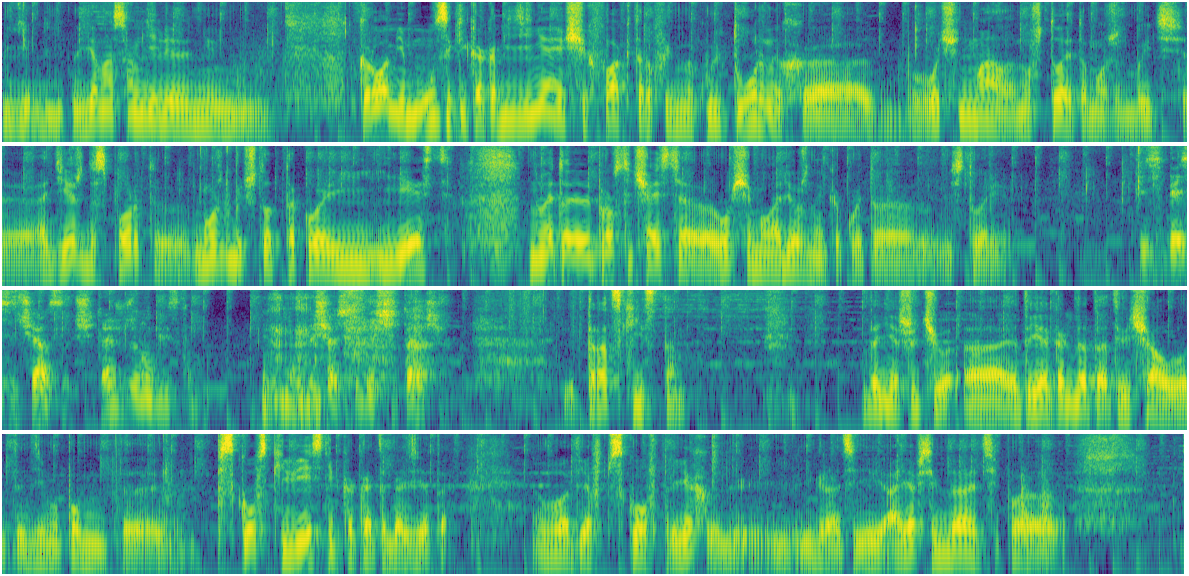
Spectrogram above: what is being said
я, я на самом деле не... кроме музыки, как объединяющих факторов именно культурных, э, очень мало. Ну что это может быть? Э, Одежда, спорт, э, может быть что-то такое и, и есть, но это просто часть общей молодежной какой-то истории. Ты себя сейчас считаешь джанглистом? Ты сейчас себя считаешь? Троцкистом. Да нет, шучу. Это я когда-то отвечал, вот Дима помнит, Псковский вестник, какая-то газета. Вот, я в Псков приехал играть, и- а я всегда, типа,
